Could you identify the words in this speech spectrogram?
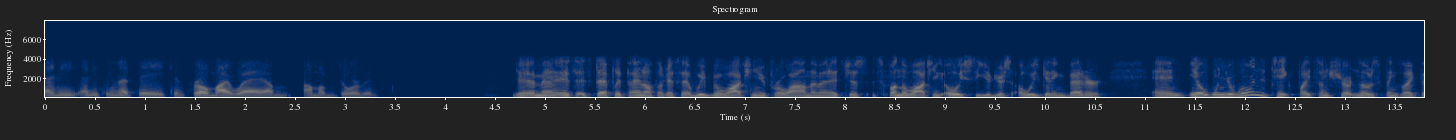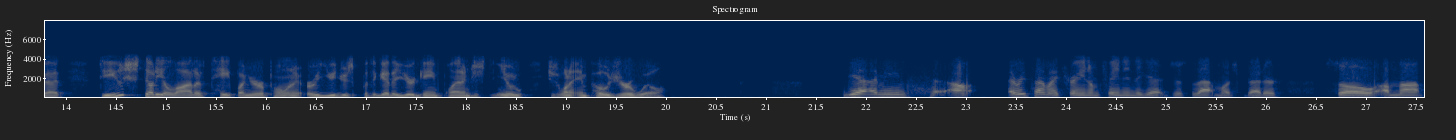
any anything that they can throw my way, I'm I'm absorbing. Yeah, man, it's it's definitely paying off. Like I said, we've been watching you for a while now, man. It's just it's fun to watch. You always see you're just always getting better. And you know, when you're willing to take fights on short notice, things like that, do you study a lot of tape on your opponent, or you just put together your game plan and just you know just want to impose your will? Yeah, I mean, I'll, every time I train, I'm training to get just that much better. So I'm not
